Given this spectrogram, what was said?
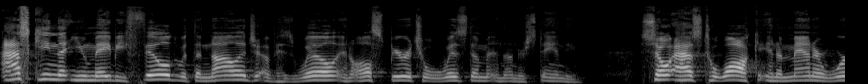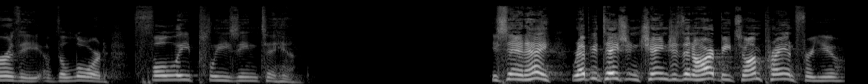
asking that you may be filled with the knowledge of his will and all spiritual wisdom and understanding, so as to walk in a manner worthy of the Lord, fully pleasing to him. He's saying, Hey, reputation changes in a heartbeat, so I'm praying for you.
